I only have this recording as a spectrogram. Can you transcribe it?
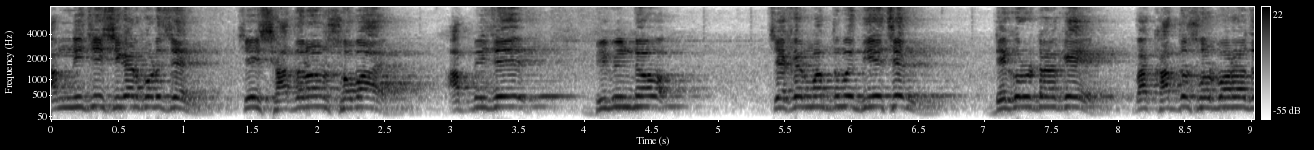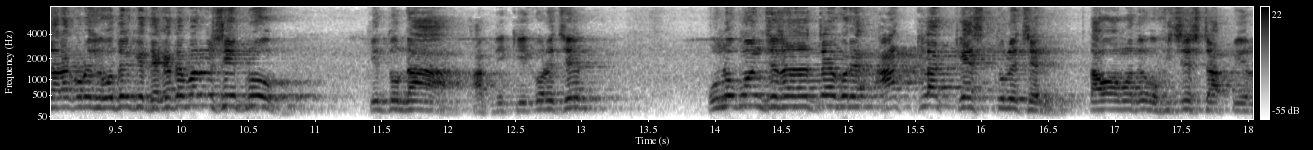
আপনি নিজেই স্বীকার করেছেন, সেই সাধারণ সভায় আপনি যে বিভিন্ন চেকের মাধ্যমে দিয়েছেন ডেকোরেটরকে বা খাদ্য সরবরাহ যারা করেছে ওদেরকে দেখাতে পারবে সেই প্রুফ। কিন্তু না, আপনি কি করেছেন? উনপঞ্চাশ হাজার টাকা করে আট লাখ ক্যাশ তুলেছেন, তাও আমাদের অফিসের স্টাফ পিওন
